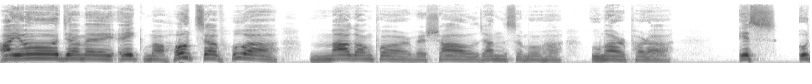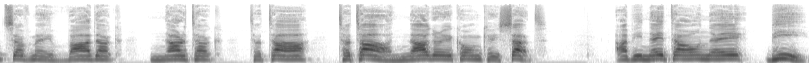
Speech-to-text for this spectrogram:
अयोध्या में एक महोत्सव हुआ मागों पर विशाल जन समूह उमर पड़ा इस उत्सव में वादक नाटक तथा तथा नागरिकों के साथ अभिनेताओं ने भी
